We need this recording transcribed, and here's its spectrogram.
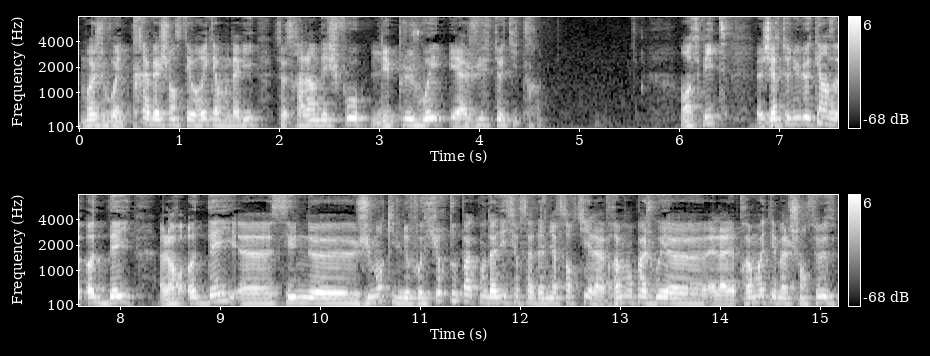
moi, je vois une très belle chance théorique. À mon avis, ce sera l'un des chevaux les plus joués et à juste titre. Ensuite, j'ai retenu le 15 Hot Day. Alors Hot Day, euh, c'est une euh, jument qu'il ne faut surtout pas condamner sur sa dernière sortie. Elle a vraiment pas joué, elle a vraiment été malchanceuse.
